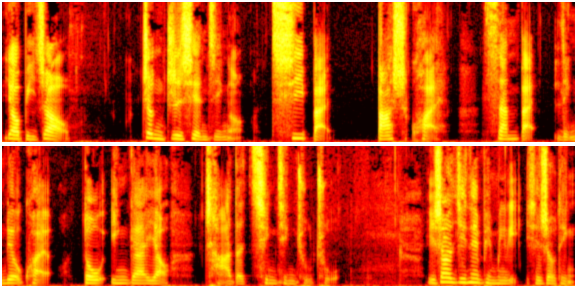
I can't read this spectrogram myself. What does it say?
要比照政治现金哦，七百八十块、三百零六块都应该要查得清清楚楚。以上今天评评理，谢谢收听。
